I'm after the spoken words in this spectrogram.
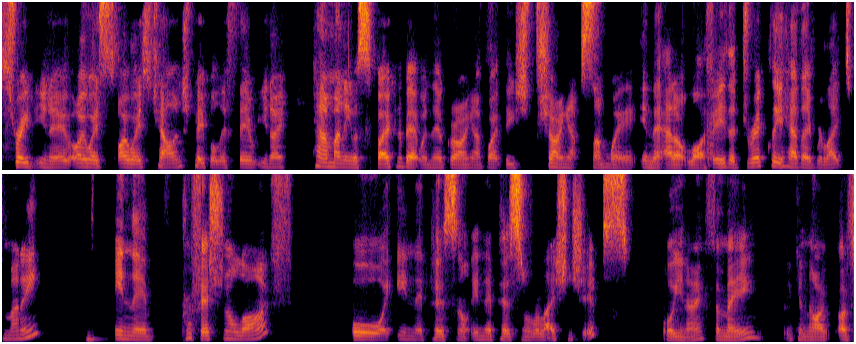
three you know i always i always challenge people if they're you know how money was spoken about when they're growing up won't be showing up somewhere in their adult life either directly how they relate to money in their professional life or in their personal in their personal relationships. Or you know for me you know i've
